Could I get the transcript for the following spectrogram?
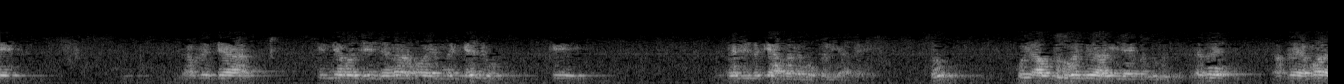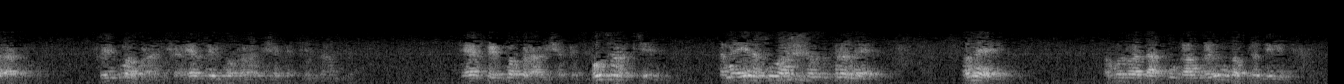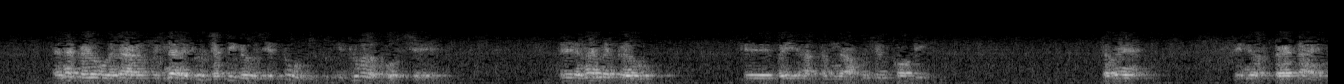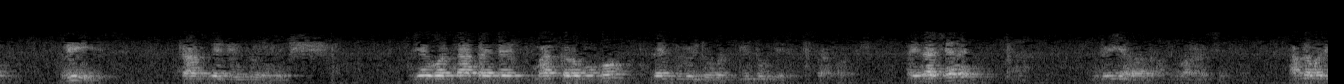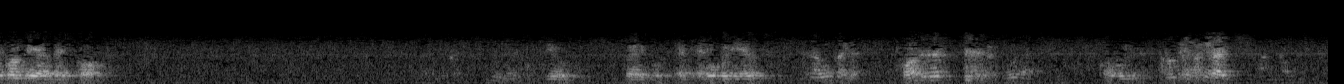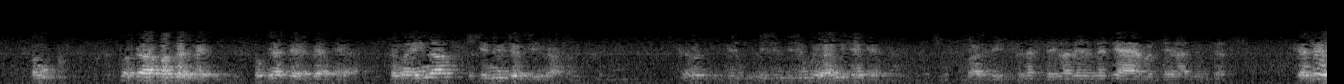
આપણે ત્યાં ઇન્ડિયામાં જે જનાર હોય એમને કહેજો કે વહેલી તકે આપણને મોકલી આપે. શું? કોઈ આવતું હોય તો આવી જાય બધું અને આપણે અમારા ફિલ્ડમાં પણ આવી શકે એરફિલ્ડમાં પણ આવી શકે છે. એરફિલ્ડમાં પણ આવી શકે છે. બહુ સરસ છે. અને એ રસુ આપણા પુત્રને અને અમારું આ દાંતનું કામ કર્યું, ડોક્ટર દિલીપ. એને કહ્યું, એને વિજ્ઞાન એટલું જતી ગયું છે, એટલું એટલું બધું ખુશ છે. એને મેં કહ્યું કે ભાઈ, આ તમને આપું છું કોપી તમે in your spare time please translate into English જે વર્ડ ના થાય તે માફ કરો મૂકો then you will do you do this અહીંયા છે ને? જોઈએ વાળા છે. આપણામાંથી કોણ તૈયાર થાય? કહો. You. Very good. And anybody else? કોણ? પંકજભાઈ તો બે થયા. બે થયા તમે અહીંના પછી ન્યૂ જર્સીના બીજું બીજું કોઈ આવી છે કે? નથી આવ્યા પણ કહેજો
